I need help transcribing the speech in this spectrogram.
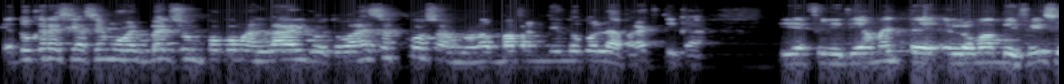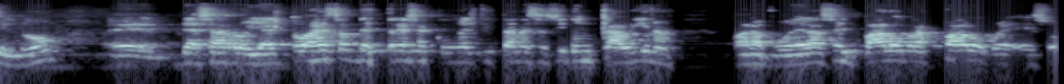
¿qué tú crees si hacemos el verso un poco más largo? Todas esas cosas uno las va aprendiendo con la práctica. y definitivamente es lo más difícil, ¿no? Eh, desarrollar todas esas destrezas que un artista necesita en cabina para poder hacer palo tras palo, pues eso,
